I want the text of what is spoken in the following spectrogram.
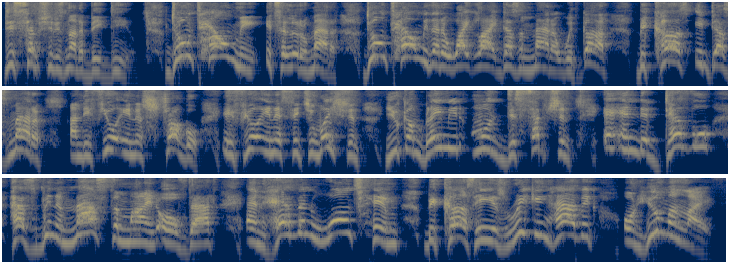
Deception is not a big deal. Don't tell me it's a little matter. Don't tell me that a white lie doesn't matter with God because it does matter. And if you're in a struggle, if you're in a situation, you can blame it on deception. And the devil has been a mastermind of that. And heaven wants him because he is wreaking havoc on human life.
